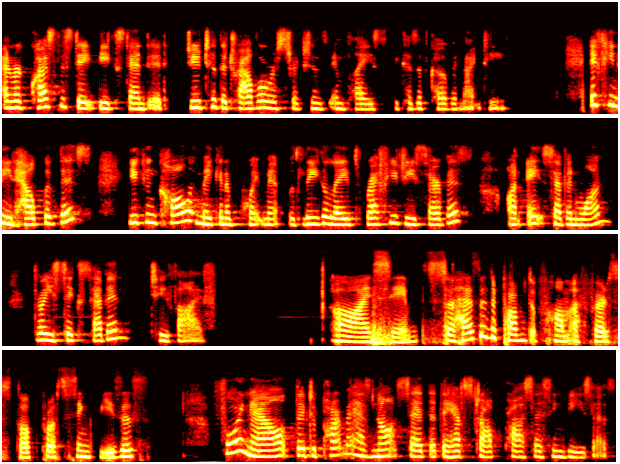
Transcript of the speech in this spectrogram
and request the state be extended due to the travel restrictions in place because of COVID 19. If you need help with this, you can call and make an appointment with Legal Aid's Refugee Service on 871 367 25. Oh, I see. So has the Department of Home Affairs stopped processing visas? For now, the department has not said that they have stopped processing visas,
